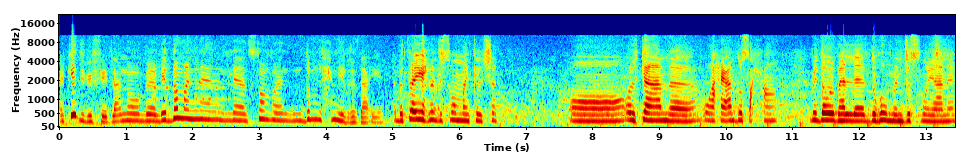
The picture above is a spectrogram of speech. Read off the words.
أكيد بيفيد لأنه ب- بيتضمن الصوم ضمن الحمية الغذائية. بتريح له جسمه من كل شيء. آه، والكان آه، واحد عنده صحة بيذوب هالدهون من جسمه يعني.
